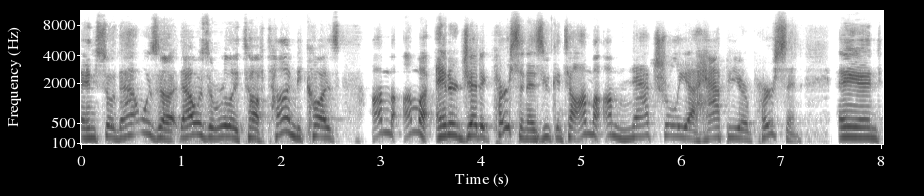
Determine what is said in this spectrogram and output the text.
and so that was a that was a really tough time because I'm I'm an energetic person as you can tell I'm a, I'm naturally a happier person and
